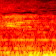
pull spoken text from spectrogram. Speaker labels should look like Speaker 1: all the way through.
Speaker 1: walking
